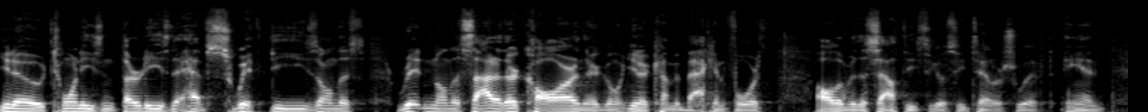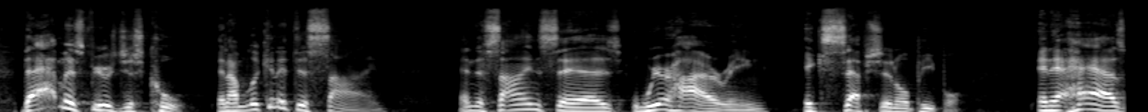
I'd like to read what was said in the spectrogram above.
you know 20s and 30s that have swifties on this written on the side of their car and they're going you know coming back and forth all over the southeast to go see taylor swift and the atmosphere is just cool and i'm looking at this sign and the sign says we're hiring exceptional people and it has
